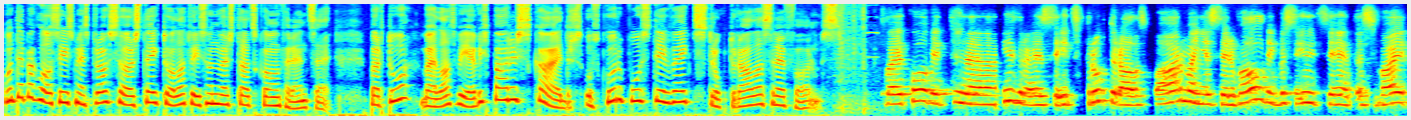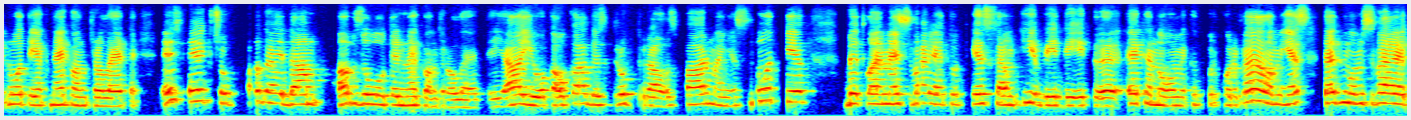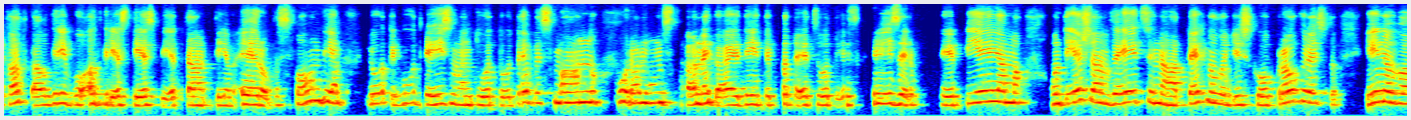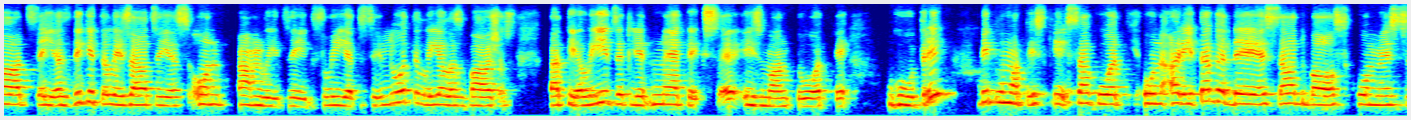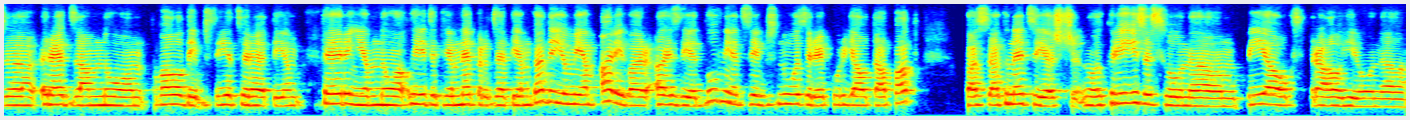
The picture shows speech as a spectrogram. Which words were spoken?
Un te paklausīsimies profesors teikto Latvijas Universitātes konferencē par to, vai Latvijai vispār ir skaidrs, uz kuru pusi tiek veikts struktūrālās reformas vai Covid eh, izraisītas struktūrālas pārmaiņas ir valdības iniciētas vai notiek nekontrolēti. Es teikšu, pagaidām absolūti nekontrolēti, jā, jo kaut kādas struktūrālas pārmaiņas notiek, bet, lai mēs varētu tiešām iebīdīt eh, ekonomiku tur, kur vēlamies, tad mums vajag atkal gribu atgriezties pie tā, tiem Eiropas fondiem, ļoti gudri izmantot to debesu mannu, kura mums tā negaidīti pateicoties krīze ir pie pieejama un tiešām veicināt tehnoloģisko progresu, inovācijas, digitalizācijas un tam līdzīgas lietas. Ir ļoti lielas bāžas, ka tie līdzekļi netiks eh, izmantoti gudri, diplomatiski sakot, un arī tagadējais atbalsts, ko mēs eh, redzam no valdības iecerētiem tēriņiem, no līdzekļiem neparedzētiem gadījumiem, arī var aiziet būvniecības nozarē, kur jau tāpat, kā saka, necieš no krīzes un um, pieaug strauji. Un, uh,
